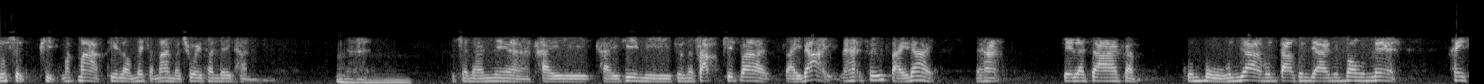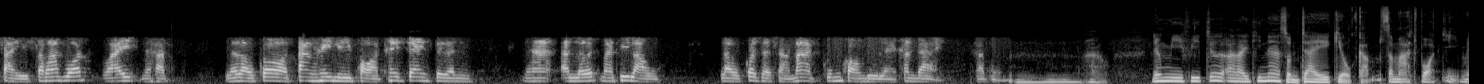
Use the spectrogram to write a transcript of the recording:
รู้สึกผิดมาก ๆ ที่เราไม่สามารถมาช่วยท่านได้ทันอืมเพราะฉะนั้นเนี่ย ใครใครที่มีทุนทรัพย์คิดว่าใส่ได้นะฮะซื้อใส่ได้นะฮะเจรจากับคุณปู่คุณย่าคุณตาคุณยาย คุณพ่อคุณแม่ ให้ใส่สมาร์ทวอทช์ไว้นะครับ แล้วเราก็ตั้งให้ report ให้แจ้งเตือนนะฮะ alert มาที่เรา เราก็จะสามารถคุ้มครองดูแลท่านได้ครับผมอืมครับ ยังมีฟีเจอร์อะไรที่น่าสนใจเกี่ยวกับสมาร์ทวอทช์อีกไหม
